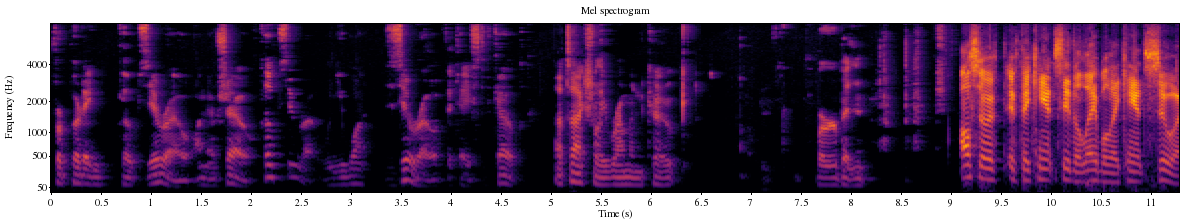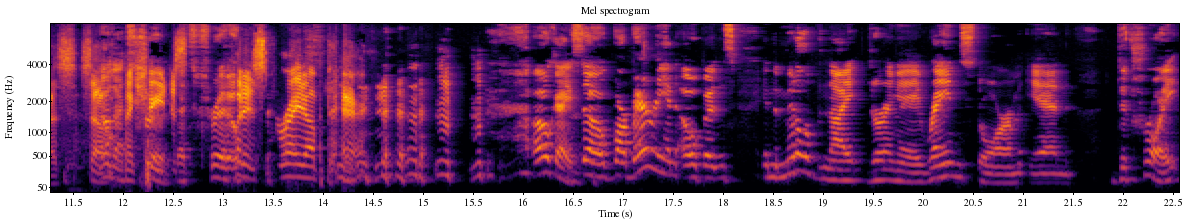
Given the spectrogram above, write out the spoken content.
for putting Coke Zero on their show. Coke Zero, when you want zero of the taste of Coke. That's actually rum and coke. Bourbon. Also, if if they can't see the label, they can't sue us. So oh, that's make true. sure you just that's true. put it straight up there. okay, so Barbarian opens in the middle of the night during a rainstorm in Detroit.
